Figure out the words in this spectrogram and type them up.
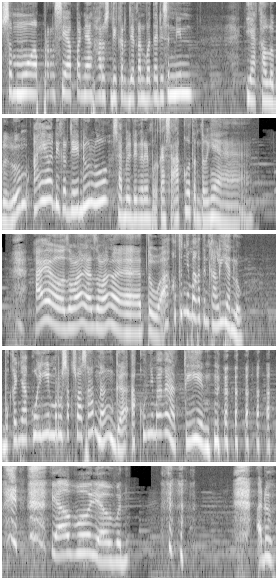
semua persiapan yang harus dikerjakan buat hari Senin? Ya kalau belum, ayo dikerjain dulu sambil dengerin podcast aku tentunya. Ayo semangat semangat. Tuh aku tuh nyemangatin kalian loh. Bukannya aku ingin merusak suasana Enggak. Aku nyemangatin. Ya ampun ya ampun. Aduh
